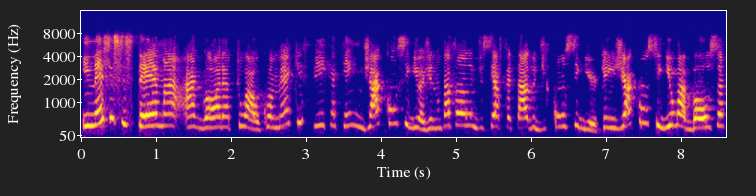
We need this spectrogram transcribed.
E nesse sistema agora atual, como é que fica quem já conseguiu? A gente não está falando de ser afetado de conseguir, quem já conseguiu uma bolsa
